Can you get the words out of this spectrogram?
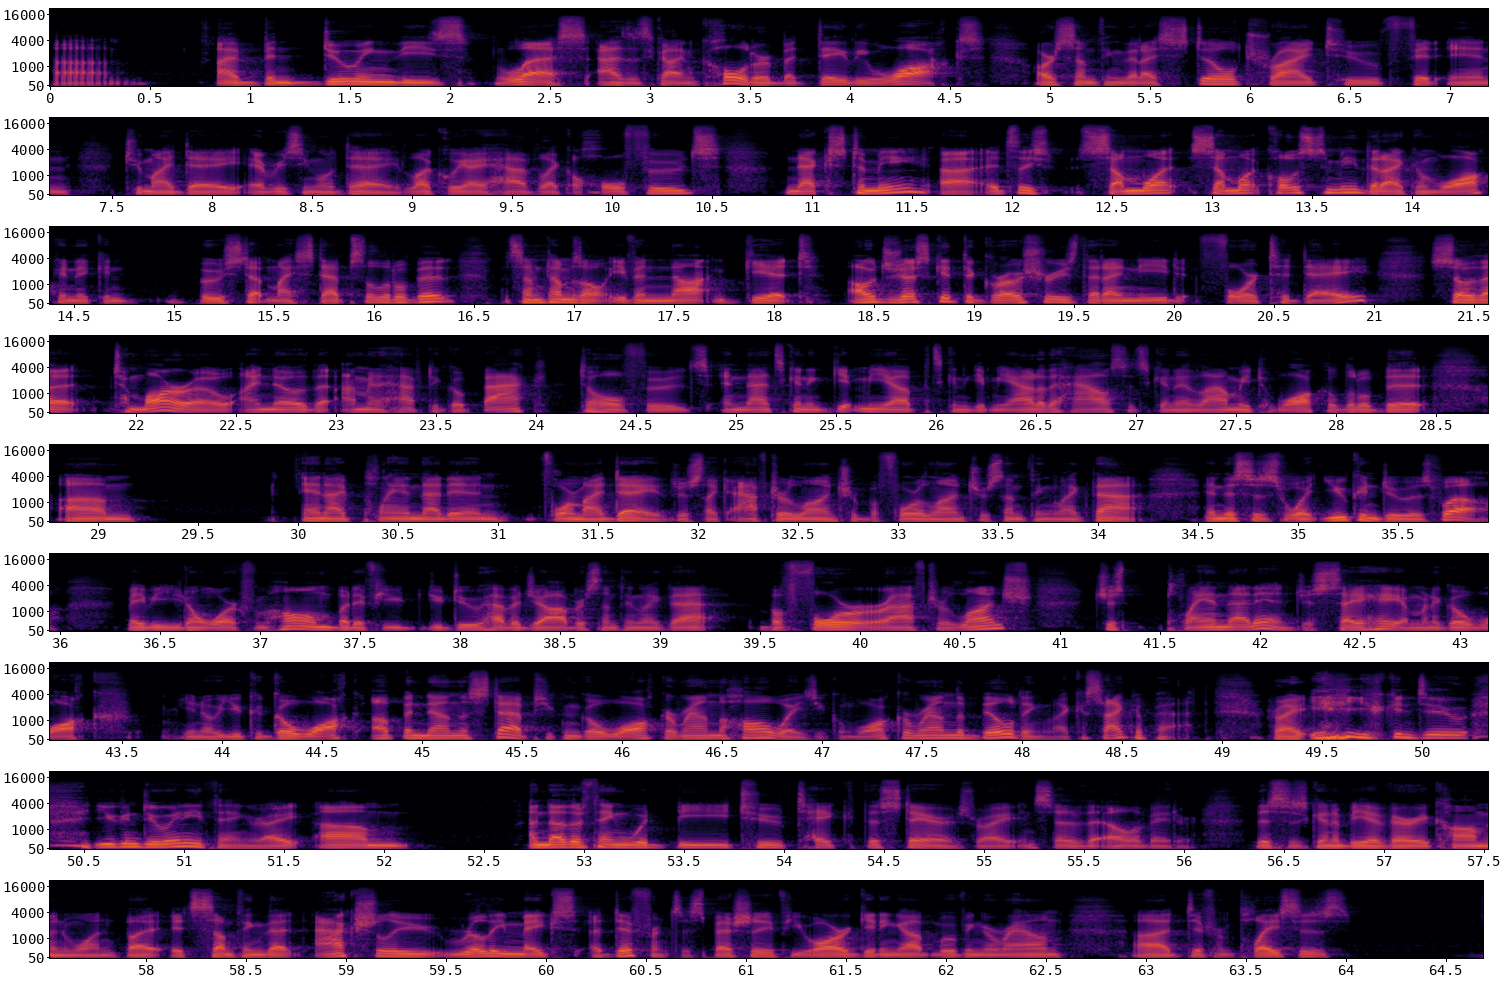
um, I've been doing these less as it's gotten colder, but daily walks are something that I still try to fit in to my day every single day. Luckily, I have like a Whole Foods next to me. Uh, it's at least somewhat somewhat close to me that I can walk and it can boost up my steps a little bit. But sometimes I'll even not get. I'll just get the groceries that I need for today, so that tomorrow I know that I'm going to have to go back to Whole Foods, and that's going to get me up. It's going to get me out of the house. It's going to allow me to walk a little bit. Um, and I plan that in for my day, just like after lunch or before lunch or something like that. And this is what you can do as well. Maybe you don't work from home, but if you you do have a job or something like that, before or after lunch, just plan that in. Just say, "Hey, I'm going to go walk." You know, you could go walk up and down the steps. You can go walk around the hallways. You can walk around the building like a psychopath, right? you can do you can do anything, right? Um, Another thing would be to take the stairs, right, instead of the elevator. This is going to be a very common one, but it's something that actually really makes a difference, especially if you are getting up, moving around uh, different places.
